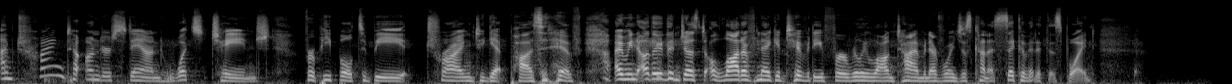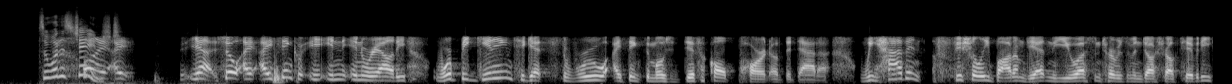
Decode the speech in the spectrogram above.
I'm trying to understand what's changed for people to be trying to get positive. I mean, other than just a lot of negativity for a really long time and everyone's just kind of sick of it at this point. So, what has changed? Well, I, I, yeah, so I, I think in in reality we're beginning to get through. I think the most difficult part of the data. We haven't officially bottomed yet in the U.S. in terms of industrial activity.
